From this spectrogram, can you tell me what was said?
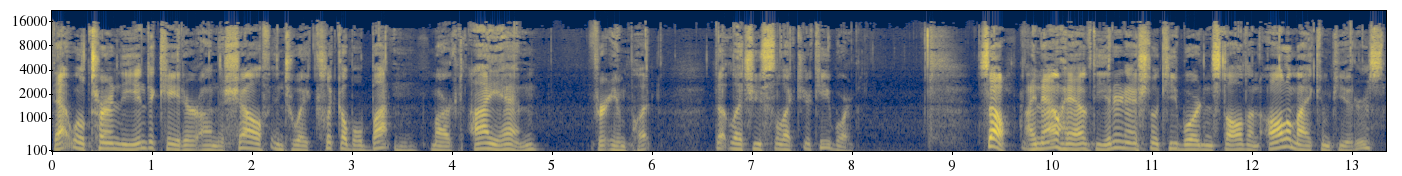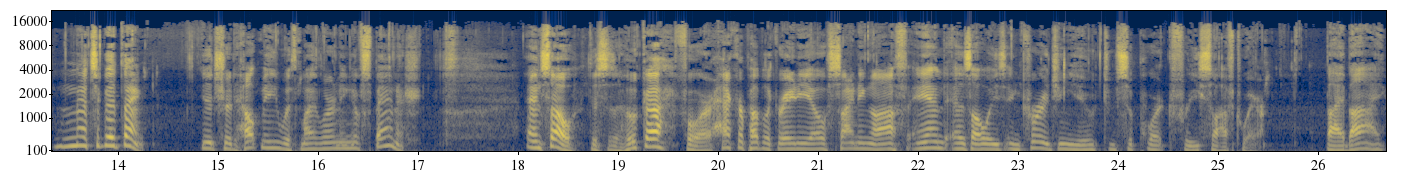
That will turn the indicator on the shelf into a clickable button marked IN for input that lets you select your keyboard. So, I now have the International Keyboard installed on all of my computers, and that's a good thing. It should help me with my learning of Spanish. And so, this is Ahuka for Hacker Public Radio signing off, and as always, encouraging you to support free software. Bye bye.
